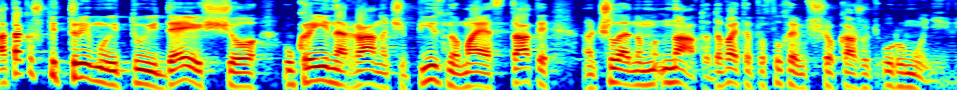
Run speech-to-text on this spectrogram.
а також підтримують ту ідею, що Україна рано чи пізно має стати членом НАТО. Давайте послухаємо, що кажуть у Румунії.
